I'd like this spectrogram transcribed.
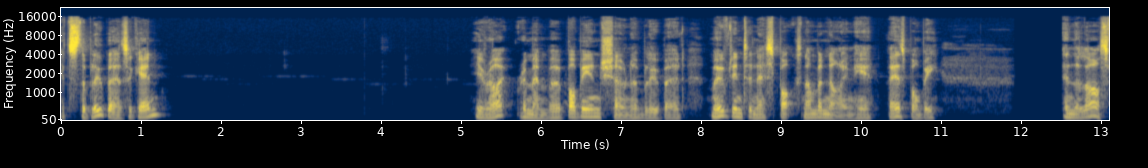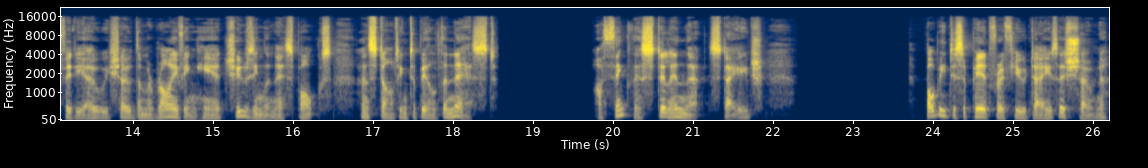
It's the bluebirds again. You're right, remember Bobby and Shona Bluebird moved into nest box number 9 here. There's Bobby. In the last video we showed them arriving here, choosing the nest box and starting to build the nest. I think they're still in that stage. Bobby disappeared for a few days, as Shona.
